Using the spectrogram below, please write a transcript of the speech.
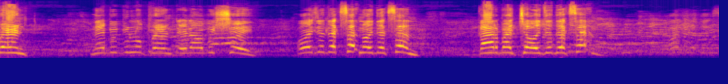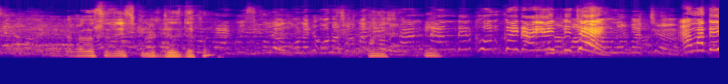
pant. Navy blue pant এটা অবশ্যই। ওই যে দেখছেন ওই দেখছেন? কার বাচ্চা ওই যে দেখছেন? দেখা যাচ্ছে যে স্কুলের ড্রেস দেখুন। আমাদের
